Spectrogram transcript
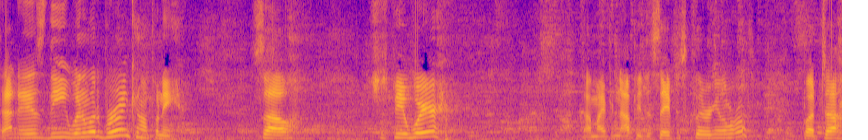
that is the Wynwood Brewing Company. So just be aware, that might not be the safest clearing in the world, but uh,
